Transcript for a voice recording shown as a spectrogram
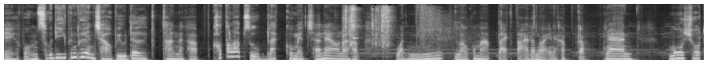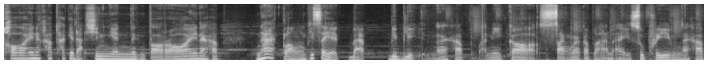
เคครับผม สวัสดีเพื่อนๆ ชาวบิลเดอร์ทุกท่านนะครับขอต้อนรับสู่ Black Comet Channel นะครับ วันนี้เราก็มาแปลกตากันหน่อยนะครับ กับงานโมโชทอยนะครับทาเกดะชินเงิน1ต่อร้อยนะครับ หน้ากล่องพิเศษแบบบลิบๆนะครับ อันนี้ก็สั่งมากับร้านไอซูพรีมนะครับ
